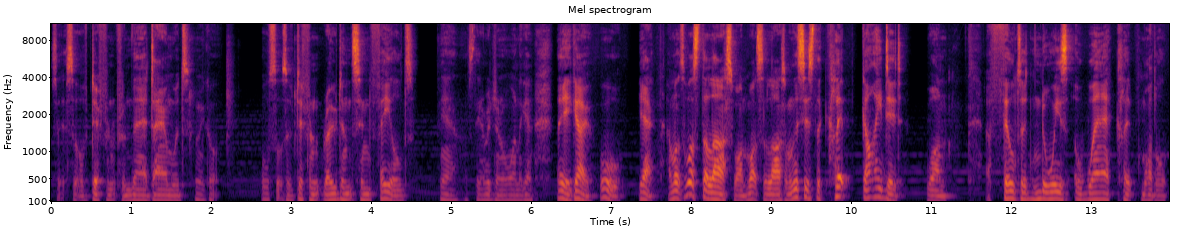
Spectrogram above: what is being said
So it's sort of different from there downwards. We've got all sorts of different rodents in fields. Yeah, that's the original one again. There you go. Oh, yeah. And what's what's the last one? What's the last one? This is the clip guided one, a filtered noise aware clip model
